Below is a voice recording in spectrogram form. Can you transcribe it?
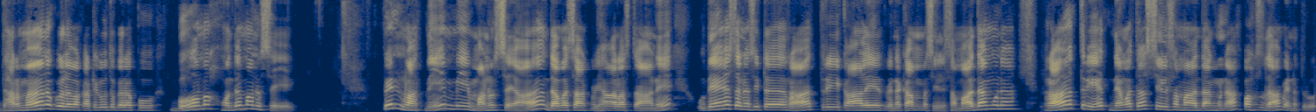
ධර්මානුකූලව කටයුතු කරපු බොහොම හොඳ මිනිසෙක්. පින්වත්නි මේ මිනිසයා දවසක් විහාරස්ථානයේ උදෑසන සිට රාත්‍රී කාලයේ වෙනකම්ම සිල් සමාදන් වුණා. රාත්‍රියේත් නැවත සිල් සමාදන් වුණා පහසුදා වෙනතුරු.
